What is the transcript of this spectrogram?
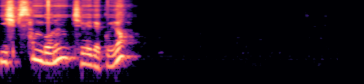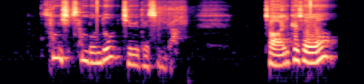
23번은 제외됐고요. 33번도 제외됐습니다. 자, 이렇게 해서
